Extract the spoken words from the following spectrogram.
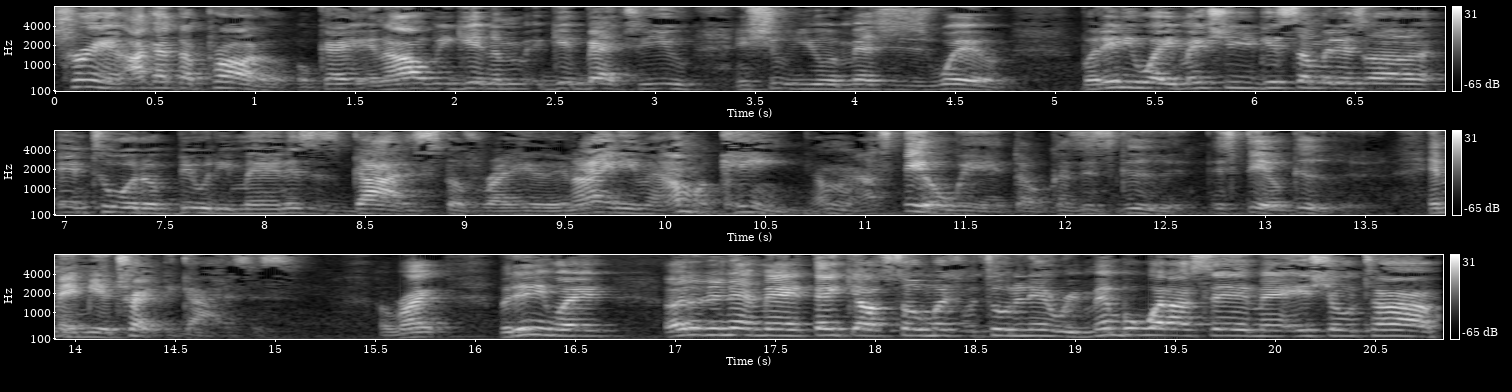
Tren, I got the product, okay? And I'll be getting get back to you and shooting you a message as well. But anyway, make sure you get some of this uh, intuitive beauty, man. This is goddess stuff right here. And I ain't even, I'm a king. I mean, I still wear it though, because it's good. It's still good. It made me attract the goddesses. All right. But anyway, other than that, man, thank y'all so much for tuning in. Remember what I said, man. It's your time.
